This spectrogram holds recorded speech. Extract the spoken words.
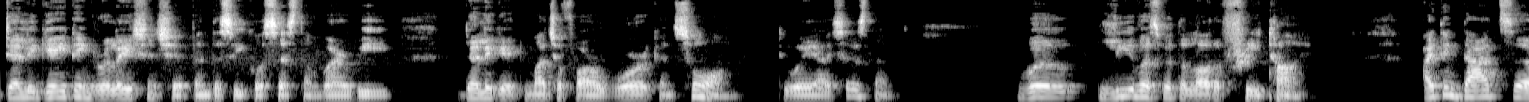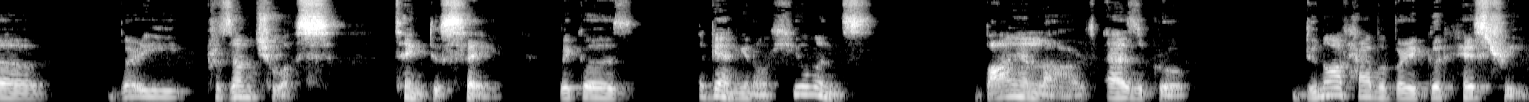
delegating relationship in this ecosystem where we delegate much of our work and so on to AI systems will leave us with a lot of free time. I think that's a very presumptuous thing to say because, again, you know, humans by and large, as a group, do not have a very good history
